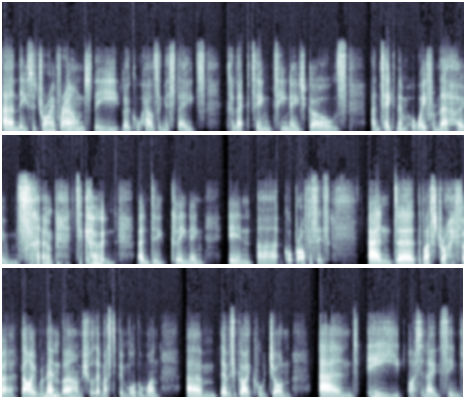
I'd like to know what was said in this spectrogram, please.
and they used to drive around the local housing estates collecting teenage girls and taking them away from their homes um, to go and, and do cleaning in uh, corporate offices. And uh, the bus driver that I remember, I'm sure there must have been more than one, um, there was a guy called John, and he, I don't know, seemed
